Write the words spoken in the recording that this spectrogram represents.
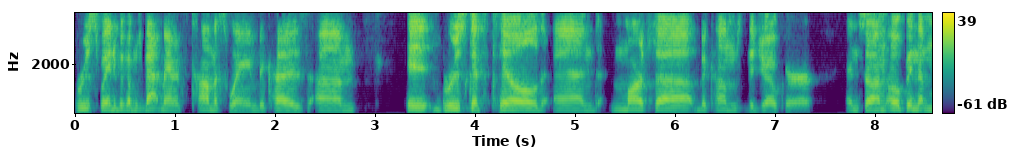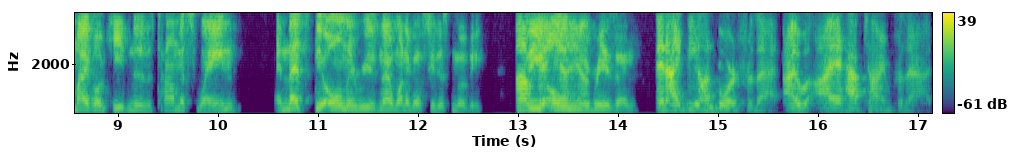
Bruce Wayne who becomes Batman, it's Thomas Wayne because um, his, Bruce gets killed and Martha becomes the Joker, and so I'm hoping that Michael Keaton is Thomas Wayne, and that's the only reason I want to go see this movie. Okay, the yeah, only yeah. reason. and I'd be on board for that. I I have time for that.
